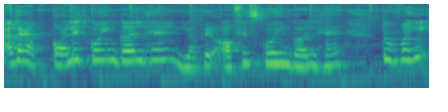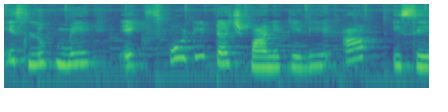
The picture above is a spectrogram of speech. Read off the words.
अगर आप कॉलेज गोइंग गर्ल हैं या फिर ऑफ़िस गोइंग गर्ल हैं तो वहीं इस लुक में एक स्पोर्टी टच पाने के लिए आप इसे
